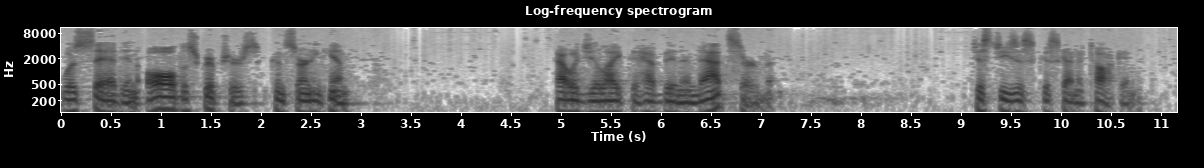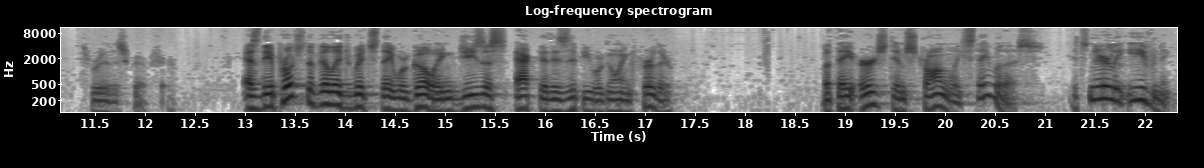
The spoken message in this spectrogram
was said in all the scriptures concerning him. How would you like to have been in that sermon? Just Jesus just kind of talking through the scripture. As they approached the village which they were going, Jesus acted as if he were going further. But they urged him strongly, Stay with us. It's nearly evening.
